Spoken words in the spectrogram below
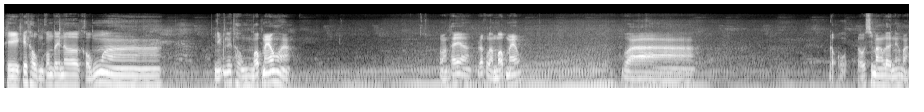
Thì cái thùng container cũng ờ, những cái thùng móp méo à. Các bạn thấy rất là móp méo và đổ đổ xi măng lên nha các bạn.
